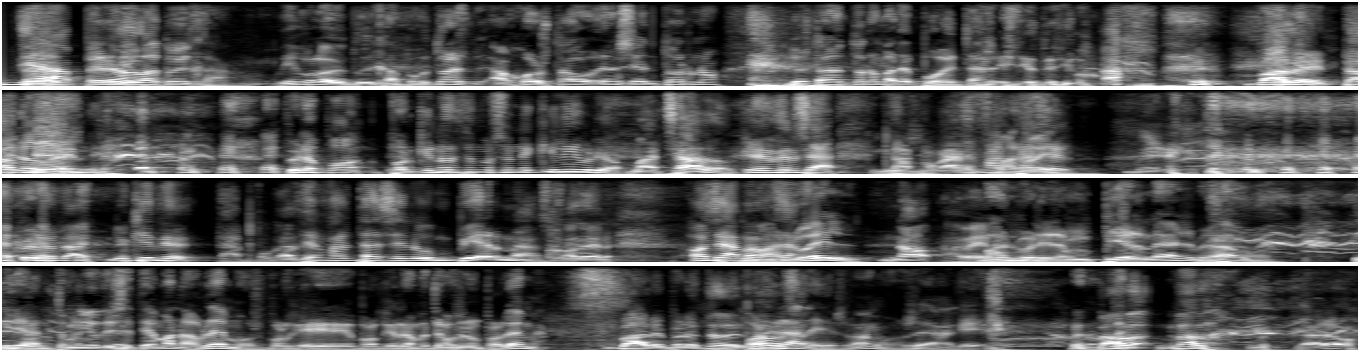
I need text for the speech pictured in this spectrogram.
Ya, pero- digo a tu hija. Digo lo de tu hija, porque tú has, a lo estado en ese entorno. Yo he estado en entorno más de poetas. Y yo te digo. Vale, Pero- también. Pero ¿por, por qué no hacemos un equilibrio? Machado. Quiero decir, o sea, tampoco hace falta Manuel, ser- Pero no decir, tampoco hace falta ser un piernas, joder. O sea, vamos a- Manuel. No, a ver. Manuel era un piernas, pero vamos. Y de Antonio de ese tema no hablemos, porque, porque nos metemos en un problema. Vale, pero entonces Por vamos a, vamos, o sea que. va- va- claro.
